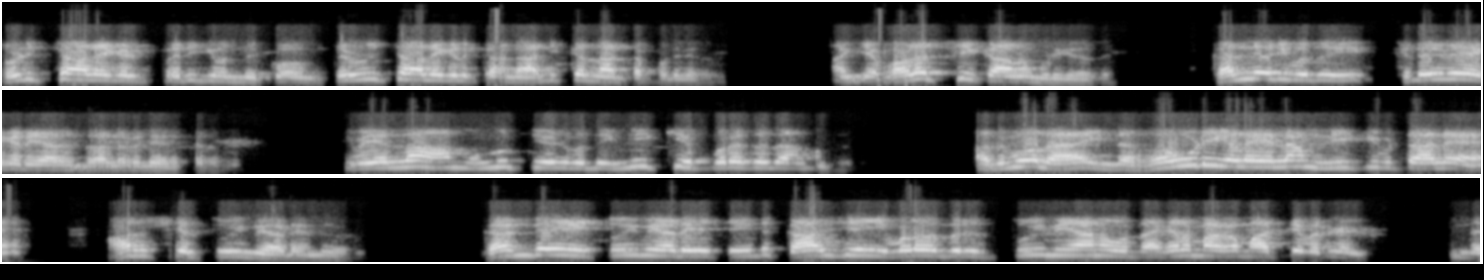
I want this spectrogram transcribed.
தொழிற்சாலைகள் பெருகி வந்து தொழிற்சாலைகளுக்கான அடிக்கல் நாட்டப்படுகிறது. அங்கே வளர்ச்சி காண முடிகிறது. கல்லெறிவது கிடையவே கிடையாது என்ற அளவில் இருக்கிறது. இவையெல்லாம் முன்னூத்தி எழுபதை நீக்கிய பிறகுதான் வந்தது. அதுபோல இந்த ரவுடிகளை எல்லாம் நீக்கிவிட்டாலே அரசியல் தூய்மை அடைந்தது. கங்கையை தூய்மை அடைய செய்து காசியை இவ்வளவு பெரிய தூய்மையான ஒரு நகரமாக மாற்றியவர்கள் இந்த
